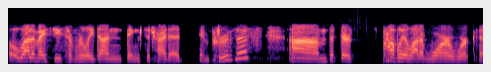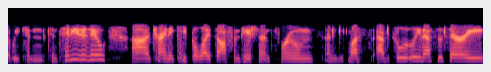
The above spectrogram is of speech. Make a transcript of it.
a lot of ICUs have really done things to try to improve this, um, but there's probably a lot of more work that we can continue to do, uh, trying to keep the lights off in patients' rooms unless absolutely necessary,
